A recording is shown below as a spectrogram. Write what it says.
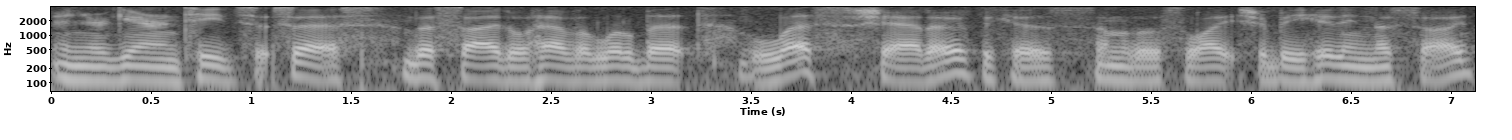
And you're guaranteed success. This side will have a little bit less shadow because some of this light should be hitting this side.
